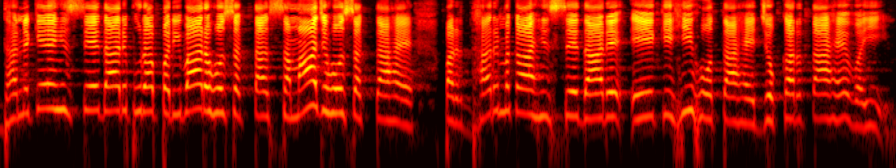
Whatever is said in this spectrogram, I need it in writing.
धन के हिस्सेदार पूरा परिवार हो सकता, समाज हो सकता है, पर धर्म का हिस्सेदार एक ही होता है, जो करता है वही।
